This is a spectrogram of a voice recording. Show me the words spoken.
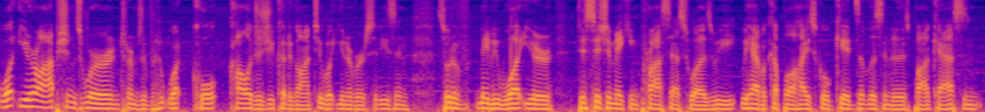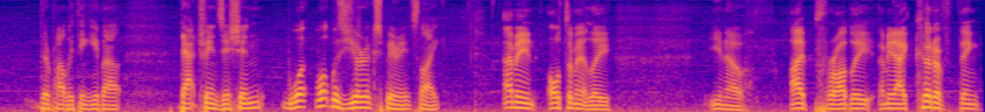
what your options were in terms of what col- colleges you could have gone to, what universities, and sort of maybe what your decision making process was. We we have a couple of high school kids that listen to this podcast, and they're probably thinking about that transition. What what was your experience like? I mean, ultimately, you know, I probably, I mean, I could have think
